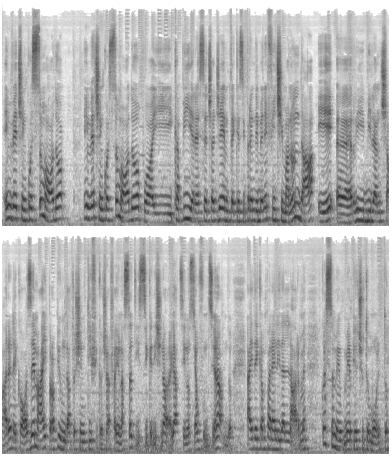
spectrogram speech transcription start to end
E invece in questo modo Invece in questo modo puoi capire se c'è gente che si prende i benefici ma non dà e eh, ribilanciare le cose, ma hai proprio un dato scientifico, cioè fai una statistica e dici no ragazzi non stiamo funzionando, hai dei campanelli d'allarme. Questo mi, mi è piaciuto molto.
